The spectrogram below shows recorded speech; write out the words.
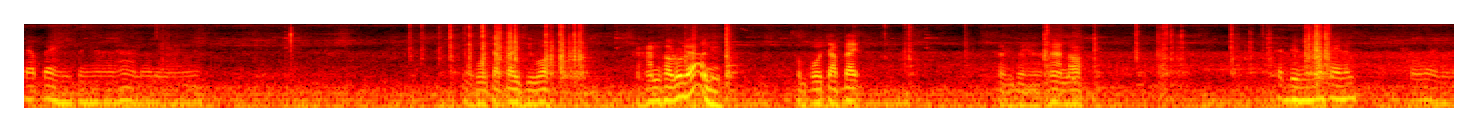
จับได้เห็นสัญญาณห้าแล้วเลยนะเอา พอจับได้สิว่าหันเขาด้วยแล้วนี่สมพอจับได้กันไปหาอาหารเราถ้าดึงมาใส่นั้นเขาไว้เลย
